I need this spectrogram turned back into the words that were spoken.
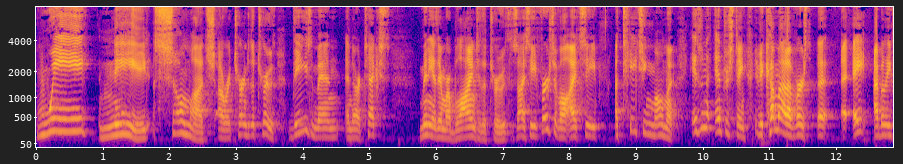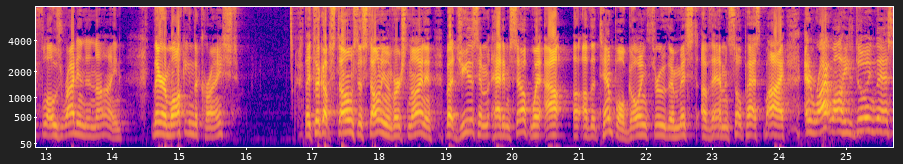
We need so much a return to the truth. These men in our text, many of them are blind to the truth. So I see, first of all, I see a teaching moment. Isn't it interesting? If you come out of verse uh, 8, I believe, flows right into 9. They are mocking the Christ. They took up stones to stone him in verse 9, but Jesus had himself went out of the temple, going through the midst of them, and so passed by. And right while he's doing this,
